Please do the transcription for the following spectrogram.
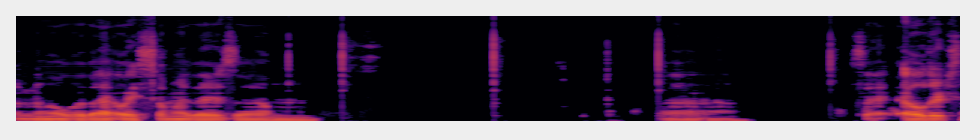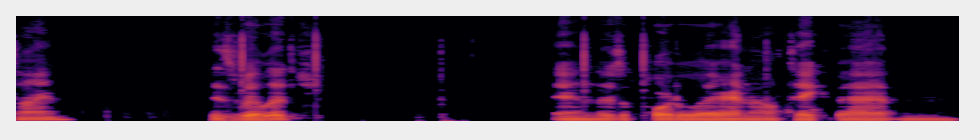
I don't know over that way somewhere. There's um uh elder sign his village. And there's a portal there and I'll take that and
